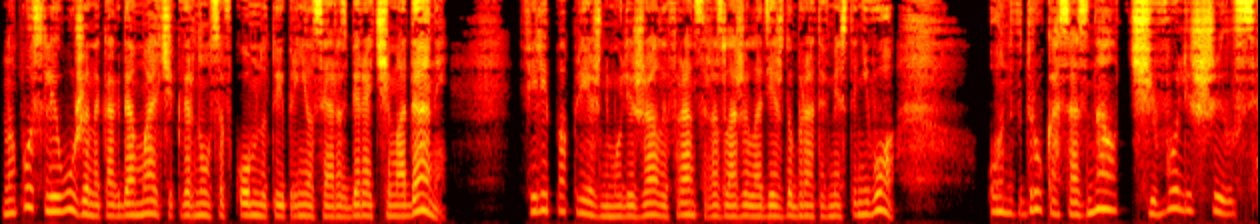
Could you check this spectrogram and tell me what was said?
Но после ужина, когда мальчик вернулся в комнату и принялся разбирать чемоданы, Филипп по-прежнему лежал, и Франц разложил одежду брата вместо него — он вдруг осознал, чего лишился.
